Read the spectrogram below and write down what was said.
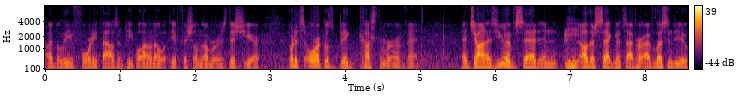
I believe, 40,000 people. I don't know what the official number is this year, but it's Oracle's big customer event. And John, as you have said in other segments, I've, heard, I've listened to you,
